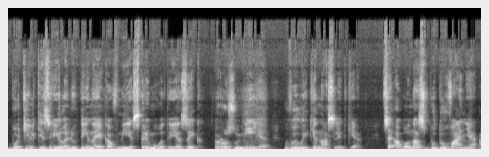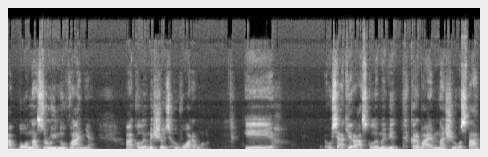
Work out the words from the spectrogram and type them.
бо тільки зріла людина, яка вміє стримувати язик, розуміє великі наслідки. Це або на збудування, або на зруйнування, коли ми щось говоримо. І усякий раз, коли ми відкриваємо наші уста,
